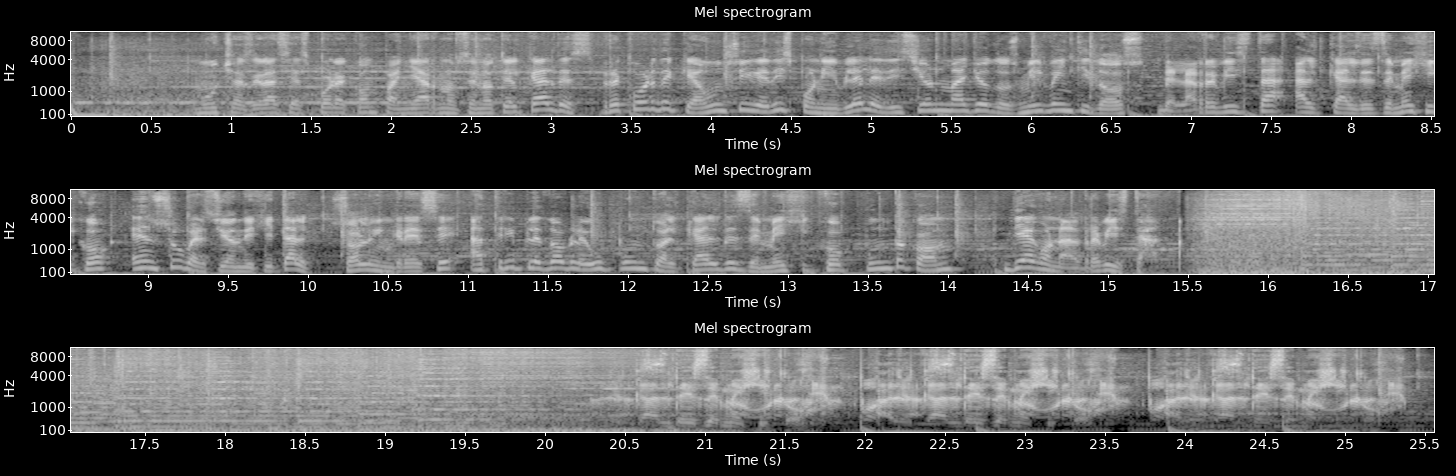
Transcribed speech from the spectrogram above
Muchas gracias por acompañarnos en Alcaldes. Recuerde que aún sigue disponible la edición mayo 2022 de la revista Alcaldes de México en su versión digital. Solo ingrese a www.alcaldesdemexico.com diagonal revista. Alcaldes de México. Alcaldes de México. Alcaldes de México.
